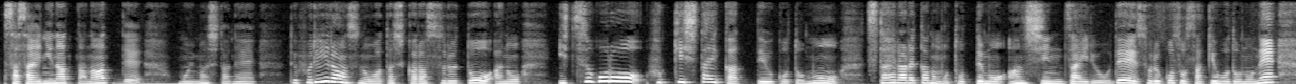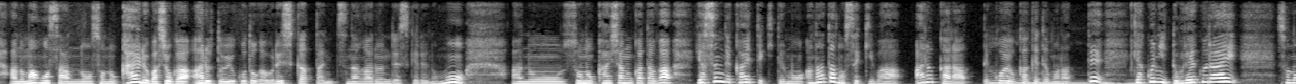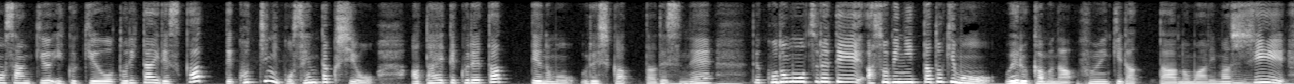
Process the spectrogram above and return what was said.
支えになったなって思いましたね。でフリーランスの私からするとあのいつ頃復帰したいかっていうことも伝えられたのもとっても安心材料でそれこそ先ほどのねあの真帆さんのその帰る場所があるということが嬉しかったにつながるんですけれどもあのその会社の方が休んで帰ってきてもあなたの席はあるからって声をかけてもらって逆にどれぐらいその産休育休を取りたいですかってこっちにこう選択肢を与えてくれたってっていうのも嬉しかったですね。で子供を連れて遊びに行った時もウェルカムな雰囲気だったのもありますし、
